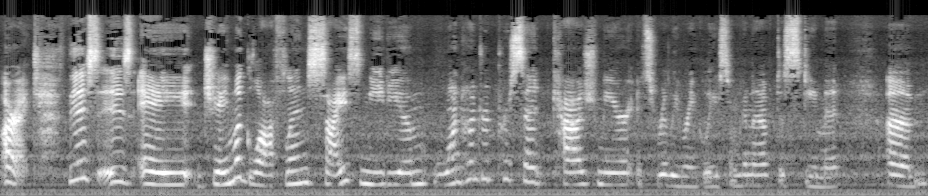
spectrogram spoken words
All right, this is a J. McLaughlin size medium, 100% cashmere. It's really wrinkly, so I'm gonna have to steam it. Um,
